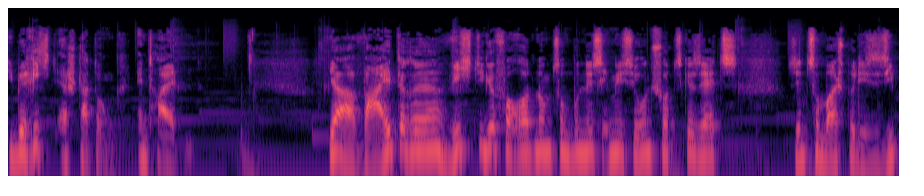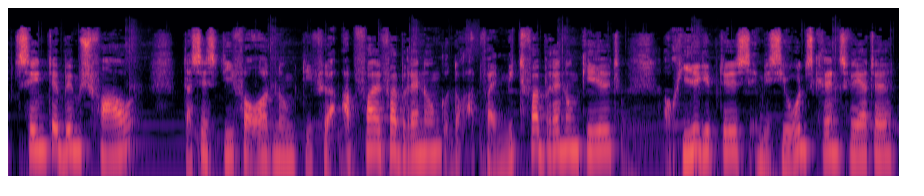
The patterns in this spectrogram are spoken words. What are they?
die Berichterstattung enthalten. Ja, weitere wichtige Verordnungen zum Bundesemissionsschutzgesetz sind zum Beispiel die 17. BIMSCH-V. Das ist die Verordnung, die für Abfallverbrennung und auch Abfallmitverbrennung gilt. Auch hier gibt es Emissionsgrenzwerte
